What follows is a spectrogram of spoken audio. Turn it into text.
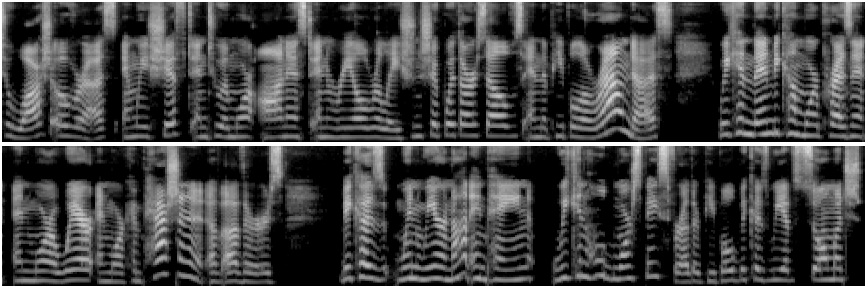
to wash over us and we shift into a more honest and real relationship with ourselves and the people around us, we can then become more present and more aware and more compassionate of others. Because when we are not in pain, we can hold more space for other people because we have so much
